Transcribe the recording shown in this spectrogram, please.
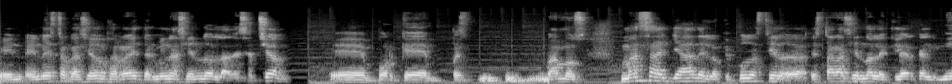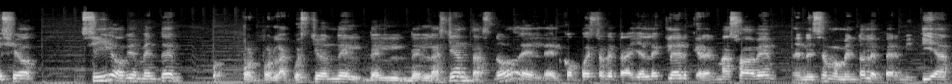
en, esta ocasión Ferrari termina siendo la decepción. Eh, porque, pues, vamos, más allá de lo que pudo estar haciendo Leclerc al inicio, sí, obviamente por, por la cuestión del, de las llantas, ¿no? El, compuesto que traía Leclerc, que era el más suave, en ese momento le permitía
